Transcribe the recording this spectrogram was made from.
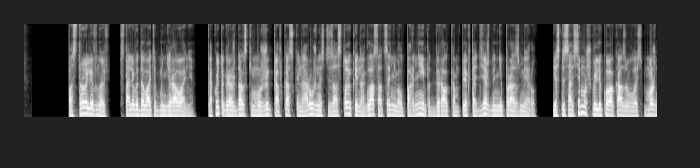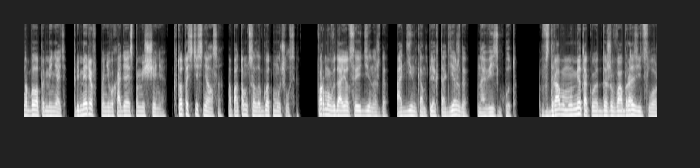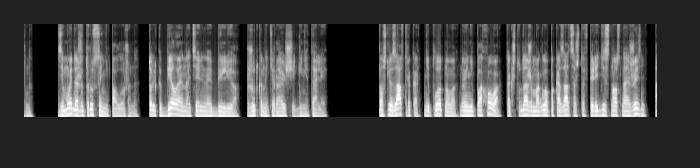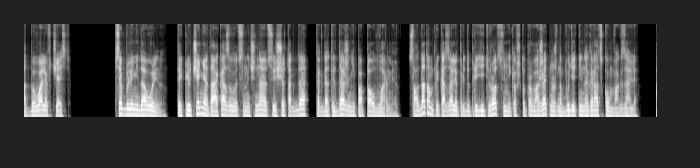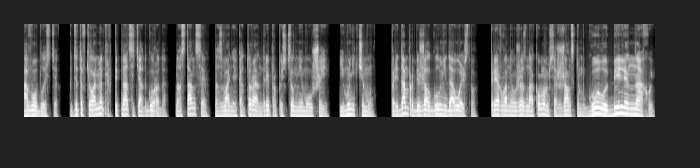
Построили вновь, стали выдавать обмундирование. Какой-то гражданский мужик кавказской наружности за стойкой на глаз оценивал парней и подбирал комплект одежды не по размеру. Если совсем уж велико оказывалось, можно было поменять, примерив, но не выходя из помещения. Кто-то стеснялся, а потом целый год мучился. Форма выдается единожды. Один комплект одежды на весь год. В здравом уме такое даже вообразить сложно. Зимой даже трусы не положены. Только белое нательное белье, жутко натирающее гениталии. После завтрака, не плотного, но и неплохого, так что даже могло показаться, что впереди сносная жизнь, отбывали в часть. Все были недовольны. Приключения-то, оказывается, начинаются еще тогда, когда ты даже не попал в армию. Солдатам приказали предупредить родственников, что провожать нужно будет не на городском вокзале, а в области, где-то в километрах 15 от города, на станции, название которой Андрей пропустил мимо ушей. Ему ни к чему. По рядам пробежал гул недовольства прерванный уже знакомым сержантским «Голубили нахуй!».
